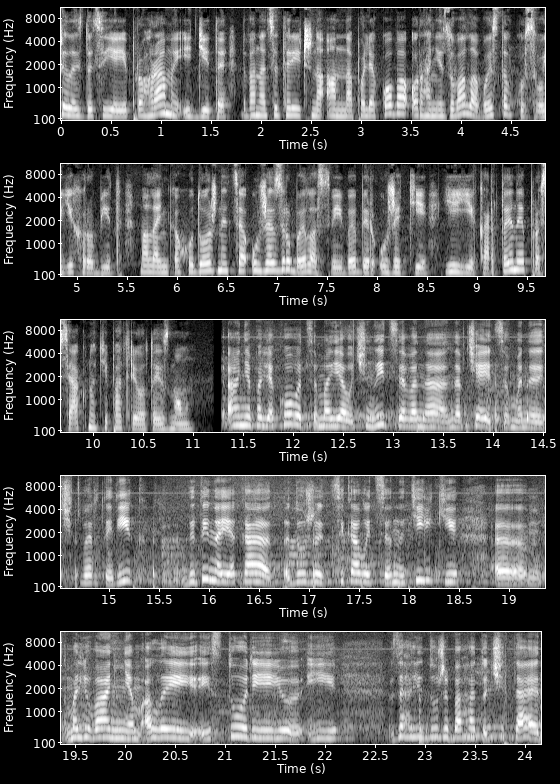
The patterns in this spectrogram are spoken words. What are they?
Долучились до цієї програми і діти. 12-річна Анна Полякова організувала виставку своїх робіт. Маленька художниця уже зробила свій вибір у житті. Її картини просякнуті патріотизмом. Аня Полякова це моя учениця. Вона навчається в мене четвертий рік. Дитина, яка дуже цікавиться не тільки е, малюванням, але й історією і взагалі дуже багато читає.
